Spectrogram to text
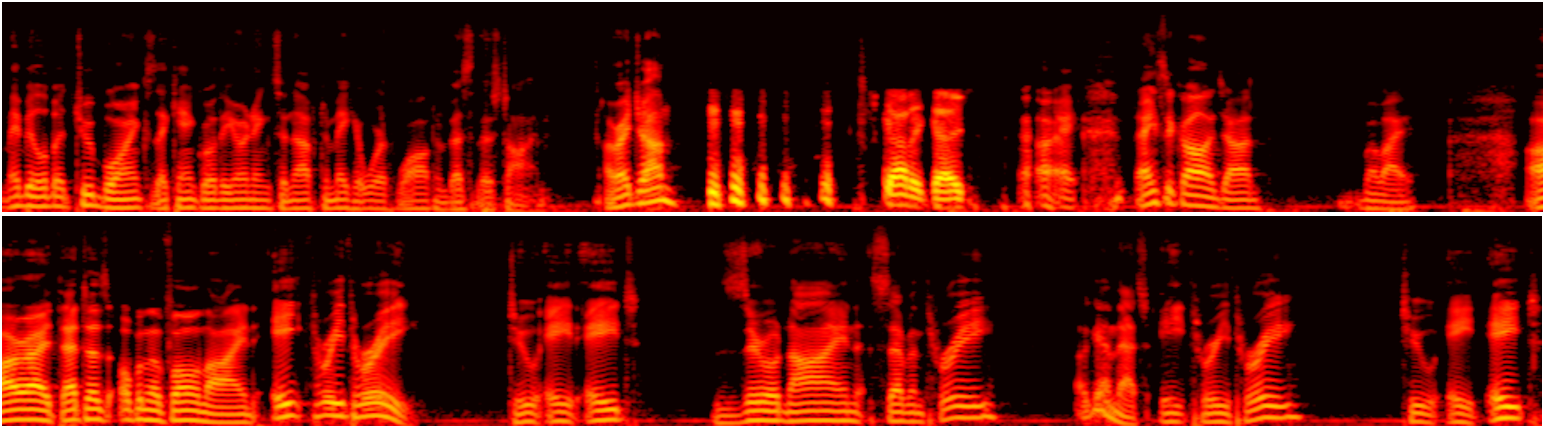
maybe a little bit too boring because they can't grow the earnings enough to make it worthwhile to invest at this time. All right, John. Got it, guys. All right. Thanks for calling, John. Bye bye. All right. That does open the phone line 833 288 0973. Again, that's 833 288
